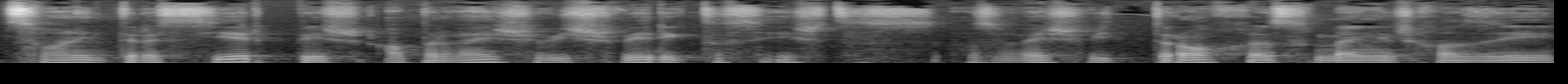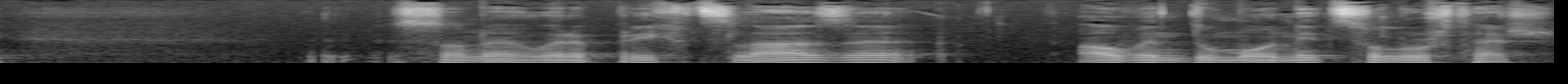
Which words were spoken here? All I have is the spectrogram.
zwar interessiert bist, aber weißt du, wie schwierig das ist, das, also weißt du, wie trocken es manchmal kann sein, so einen hohen Bericht zu lesen, auch wenn du mal nicht so Lust hast.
